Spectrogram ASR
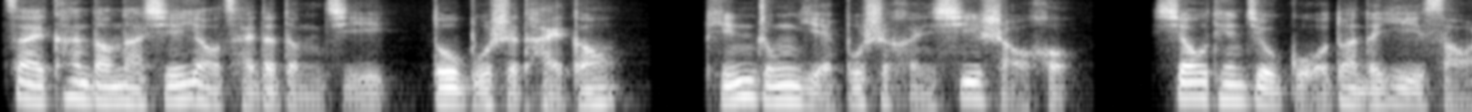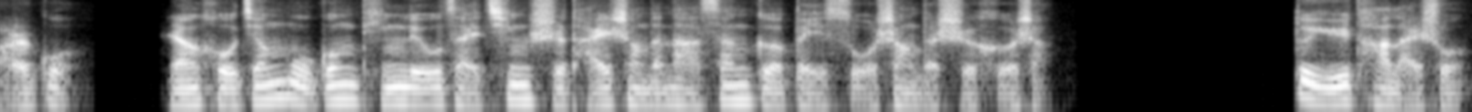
在看到那些药材的等级，都不是太高，品种也不是很稀少。后，萧天就果断的一扫而过，然后将目光停留在青石台上的那三个被锁上的石盒上。对于他来说，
